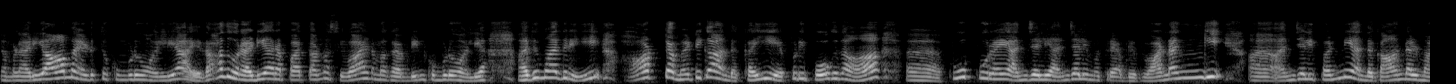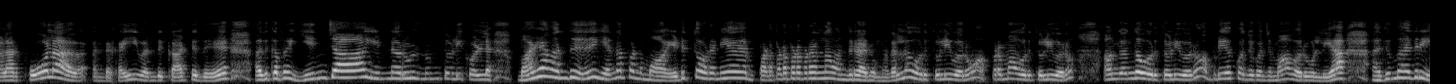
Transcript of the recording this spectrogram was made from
நம்மளை அறியாமல் எடுத்து கும்பிடுவோம் இல்லையா? ஏதாவது ஒரு அடியாரை பார்த்தாலும் சிவாய நமக்கு அப்படின்னு கும்பிடுவோம் இல்லையா? அது மாதிரி ஆட்டோமேட்டிக்காக அந்த கை எப்படி போகுதான் பூப்புரை அஞ்சலி அஞ்சலி முத்திரை அப்படி வணங்கி அஞ்சலி பண்ணி அந்த காந்தல் மலர் போல அந்த கை வந்து காட்டுது. அதுக்கப்புறம் எஞ்சா இன்னருள் நுண்துளி கொள்ள. மழை வந்து என்ன பண்ணுமா? எடுத்த உடனே படபட படப்படலாம் வந்துடுறாரு. முதல்ல ஒரு துளி வரும் அப்புறமா ஒரு துளி வரும். அங்கங்கே ஒரு தொழில் வரும். அப்படியே கொஞ்சம் கொஞ்சமா வரும் இல்லையா? அது மாதிரி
